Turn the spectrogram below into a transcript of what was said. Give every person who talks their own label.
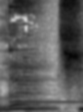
Speaker 1: Let's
